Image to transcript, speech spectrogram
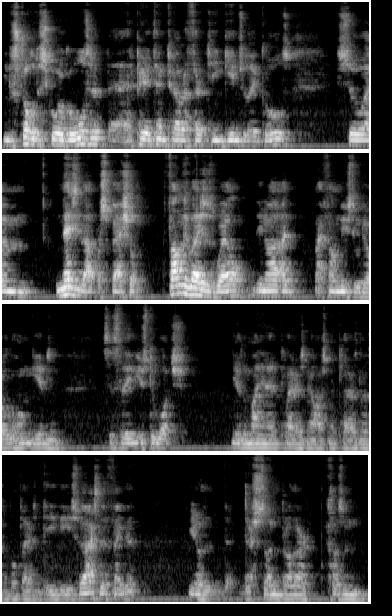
You know, struggled to score goals at a, a period of time, 12 or 13 games without goals. So um, like that were special. Family wise as well. You know, I, my family used to go to all the home games and since they used to watch, you know, the Man United players and the Arsenal players and the Liverpool players on TV. So I actually think that, you know, th- their son, brother, cousin,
